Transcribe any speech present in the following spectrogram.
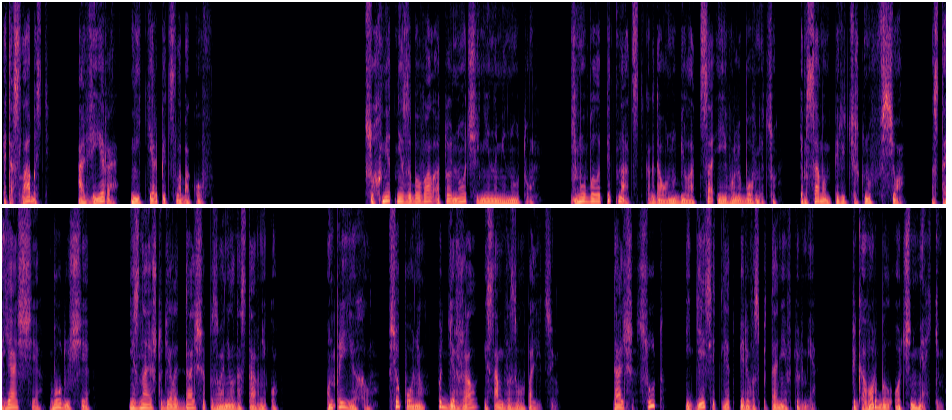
Это слабость, а вера не терпит слабаков. Сухмет не забывал о той ночи ни на минуту. Ему было пятнадцать, когда он убил отца и его любовницу, тем самым перечеркнув все — настоящее, будущее. Не зная, что делать дальше, позвонил наставнику. Он приехал, все понял, поддержал и сам вызвал полицию. Дальше суд и 10 лет перевоспитания в тюрьме. Приговор был очень мягким.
